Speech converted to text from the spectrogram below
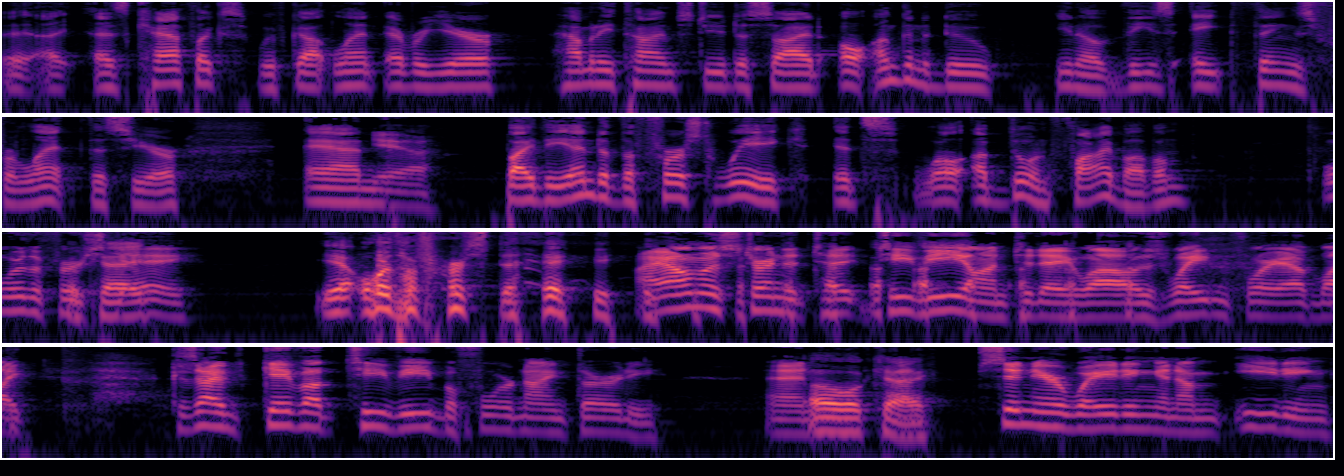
as Catholics, we've got Lent every year. How many times do you decide, oh, I'm going to do you know these eight things for Lent this year, and Yeah. by the end of the first week, it's well, I'm doing five of them. Or the first Okay. day. Yeah, or the first day. I almost turned the t- TV on today while I was waiting for you. I'm like, because I gave up TV before 9:30, and Oh, okay. I'm sitting here waiting, and I'm eating,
